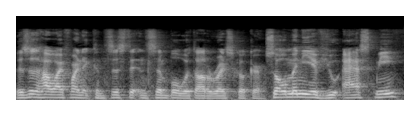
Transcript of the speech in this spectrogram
This is how I find it consistent and simple without a rice cooker. So many of you ask me,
